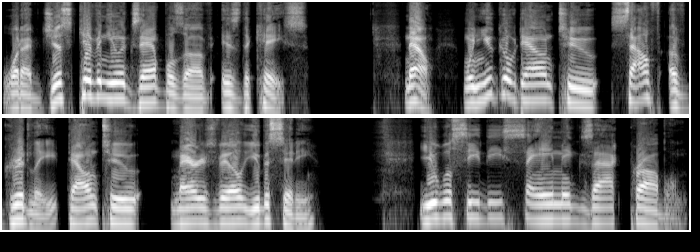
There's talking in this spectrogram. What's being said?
what I've just given you examples of is the case. Now, when you go down to south of Gridley, down to Marysville, Yuba City, you will see the same exact problem.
